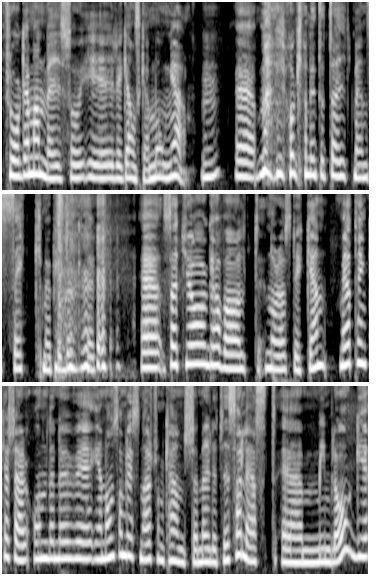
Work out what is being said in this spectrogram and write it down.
frågar man mig så är det ganska många. Mm. Eh, men jag kan inte ta hit med en säck med produkter. Eh, så att jag har valt några stycken. Men jag tänker så här, om det nu är någon som lyssnar som kanske möjligtvis har läst eh, min blogg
